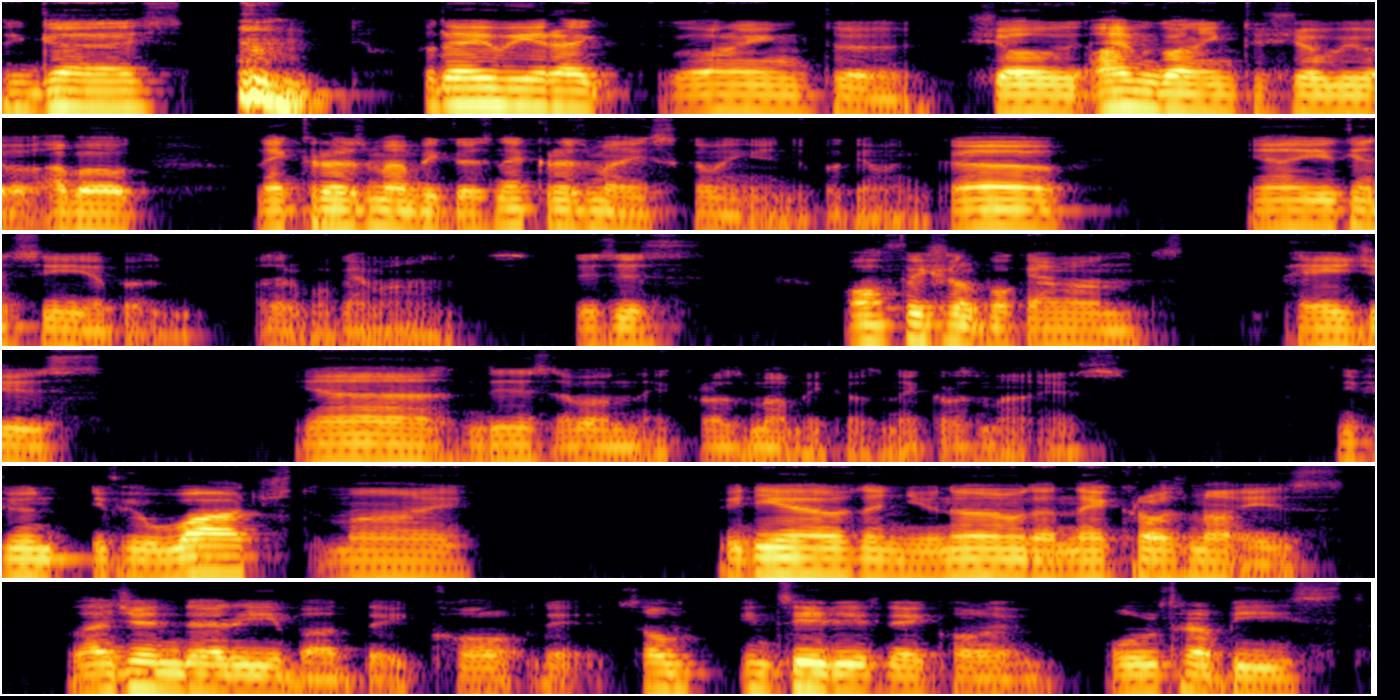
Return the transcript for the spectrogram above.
Hey guys, today we are going to show, I'm going to show you about Necrozma because Necrozma is coming into Pokemon Go. Yeah, you can see about other Pokemons. This is official Pokemon pages. Yeah, this is about Necrozma because Necrozma is, if you if you watched my videos then you know that Necrozma is legendary but they call they some in cities they call him ultra beast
